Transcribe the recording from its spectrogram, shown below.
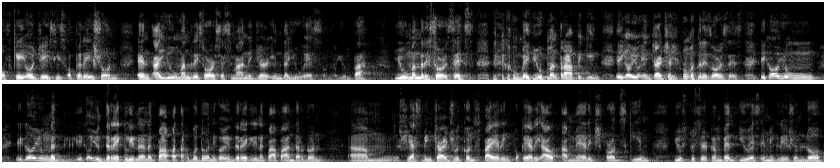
of KOJC's operation and a human resources manager in the US. Ano yun pa? Human resources. Kung may human trafficking, ikaw yung in charge sa human resources. Ikaw yung ikaw yung nag ikaw yung directly na nagpapatakbo doon, ikaw yung directly nagpapaandar doon. Um, she has been charged with conspiring to carry out a marriage fraud scheme used to circumvent U.S. immigration law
